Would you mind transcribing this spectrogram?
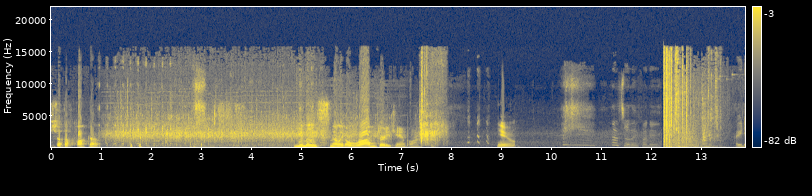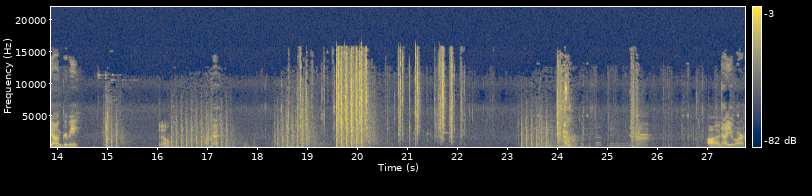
Shut the fuck up. you literally smell like a rotten, dirty tampon. Ew. That's really funny. Are you down, Gribby? No. Okay. I'm. Now you are.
